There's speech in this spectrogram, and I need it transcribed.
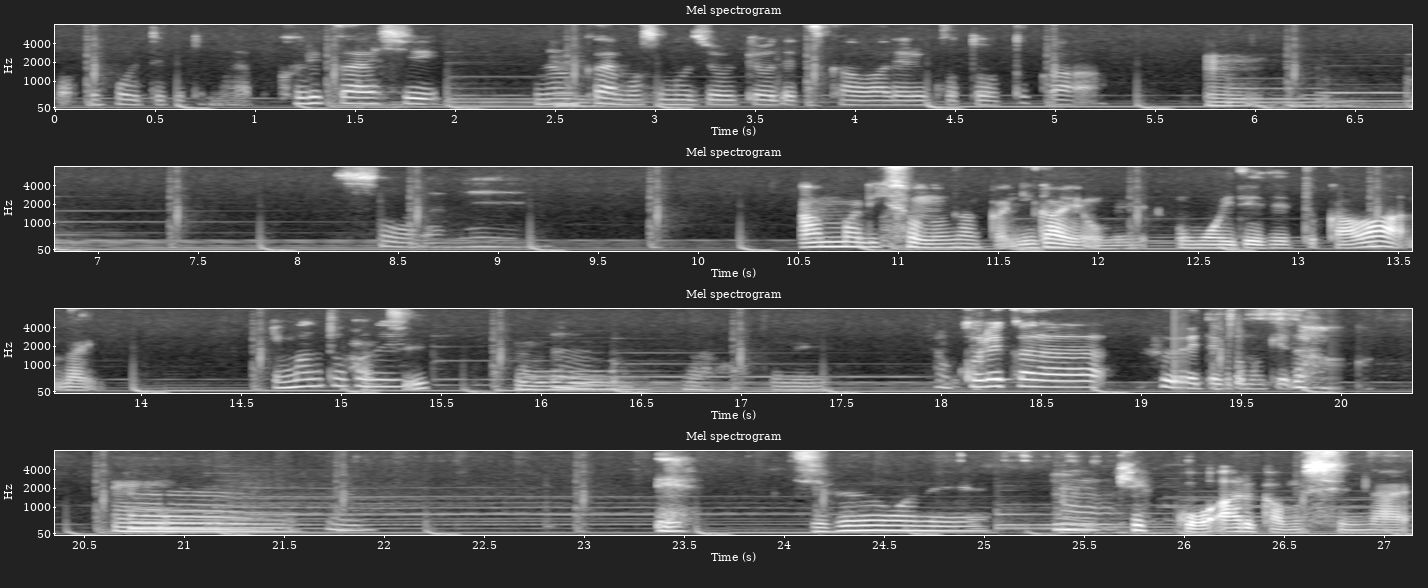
ぱ覚えていくともやっぱ繰り返し何回もその状況で使われることとか、うん。そうだねあんまりそのなんか苦い思い思い出でとかはない今んとこねうん。うんなるほどね。これから増えていくと思うけど、うーん。うんえ、自分はね、うん結構あるかもしんない。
